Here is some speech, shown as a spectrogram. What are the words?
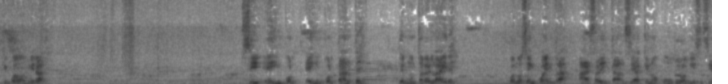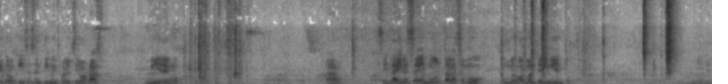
aquí podemos mirar sí, es, es importante desmontar el aire cuando se encuentra a esa distancia que no cumple los 17 o los 15 centímetros del cielo raso miremos claro si el aire se desmonta le hacemos un mejor mantenimiento Miren.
